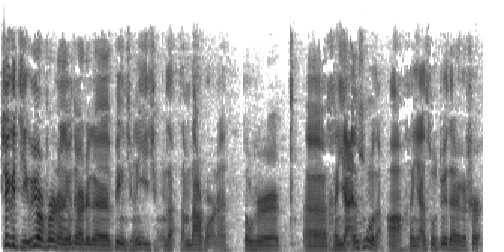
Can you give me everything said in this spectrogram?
这个几个月份呢，有点这个病情疫情的，咱们大伙呢都是呃很严肃的啊，很严肃对待这个事儿。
